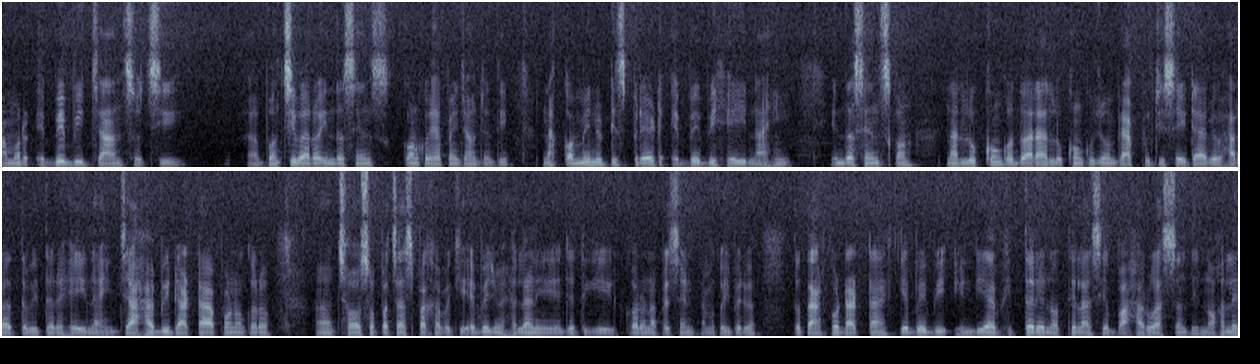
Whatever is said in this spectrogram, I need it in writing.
आमर एबी चान्स अच्छी बचार इन द सेन्स कौन कह चाहते ना कम्युनिटी स्प्रेड एबना इन देंस कौन ना लोकों द्वारा लोक जो व्यापुच्छे से भारत भितर है जहाँ भी डाटा आपणकर ଛଅଶହ ପଚାଶ ପାଖାପାଖି ଏବେ ଯେଉଁ ହେଲାଣି ଯେତିକି କରୋନା ପେସେଣ୍ଟ ଆମେ କହିପାରିବା ତ ତାଙ୍କ ଡାଟା କେବେ ବି ଇଣ୍ଡିଆ ଭିତରେ ନଥିଲା ସେ ବାହାରୁ ଆସିଛନ୍ତି ନହେଲେ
